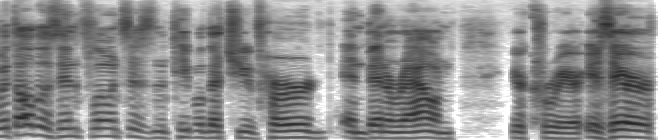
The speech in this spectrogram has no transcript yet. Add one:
with all those influences and the people that you've heard and been around your career. Is there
